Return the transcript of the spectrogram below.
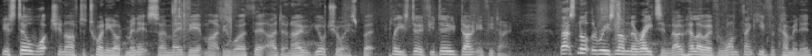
You're still watching after 20 odd minutes, so maybe it might be worth it. I don't know. Your choice. But please do if you do, don't if you don't. That's not the reason I'm narrating, though. Hello, everyone. Thank you for coming in.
